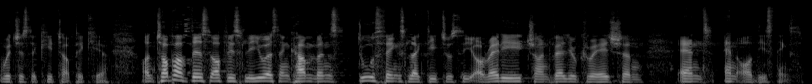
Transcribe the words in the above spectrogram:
which is the key topic here. On top of this, obviously, U.S. incumbents do things like D2C already, joint value creation, and and all these things.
